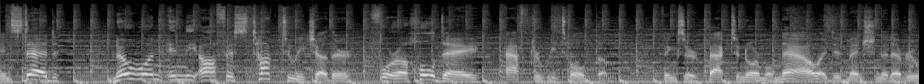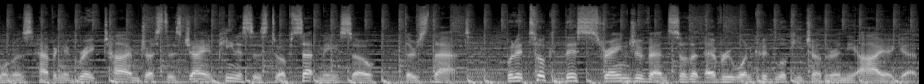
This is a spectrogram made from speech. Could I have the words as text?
Instead, no one in the office talked to each other for a whole day after we told them. Things are back to normal now. I did mention that everyone was having a great time dressed as giant penises to upset me, so there's that. But it took this strange event so that everyone could look each other in the eye again.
